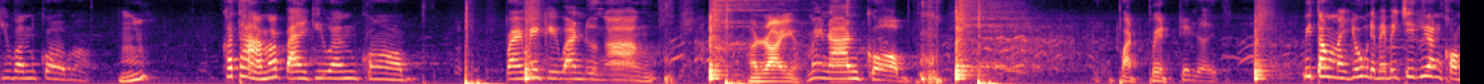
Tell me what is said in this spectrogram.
กี่วันก่อนอะหืมเขาถามว่าไปกี่วันก่อน ไปไม่กี่วันเอืองอ่าง อะไรอะไม่นานกอบปัดเป็ดได้เลย ไม่ต้องมายุ่งเดี๋ยวมันไม่ใช่เรื่องของ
